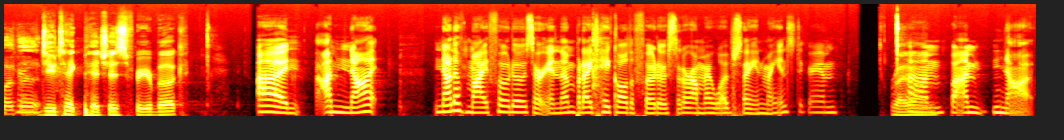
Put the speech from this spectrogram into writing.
with nerve-wracking. Do you take pitches for your book? uh, I'm not. None of my photos are in them, but I take all the photos that are on my website and my Instagram. Right on. Um, but I'm not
